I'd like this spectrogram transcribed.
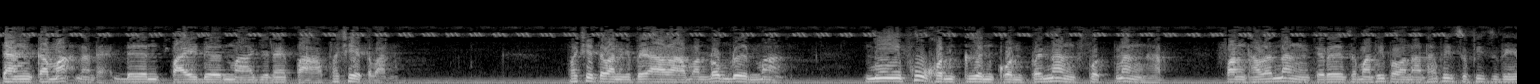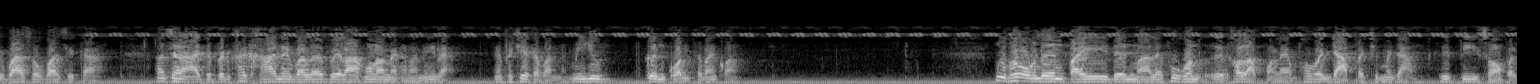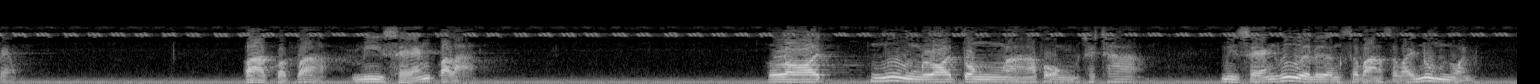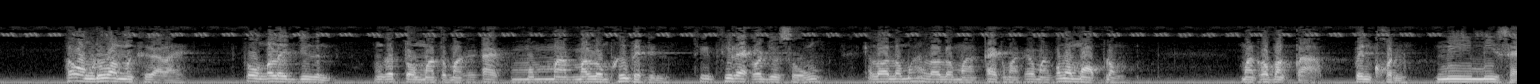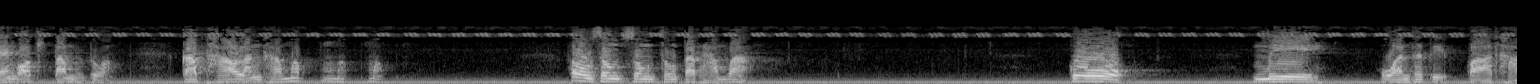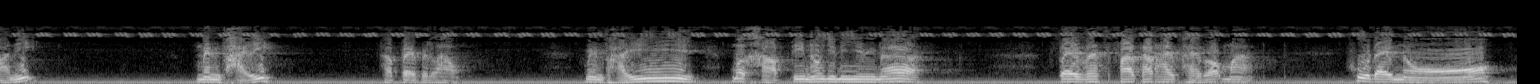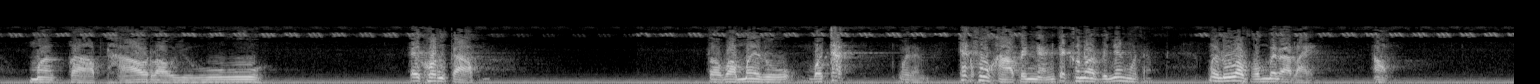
จังกรมะนั่นแหละ เดินไปเดินมาอยู่ในป่าพระเชตวัน พระเชตวันจะเป็นอารามอันร่มรื่นมาก มีผู้คนเกินคนไปนั่งฝึกนั่งหัดฟังธรรมแล้วนั่งเจริญสมาธิภาวนาทั้งพิสุพิสุณีวาสวาสิกาลักษณะอาจจะเป็นคล้ายๆในเวลาเวลาของเราในขณะนี้แหละ ในพระเชตวันมีอยู่เกินก่อนสมัยก่อน เมื่อพระองค์เดินไปเดินมาแล้วผู้คนอื่นเขาหลับหมดแล้วเพราะวันหยาบประชิมยามคือตีสองไปแล้วปรากฏว่ามีแสงประหลาดลอยมุ่งลอยตรงมาหาพระองค์ช้าๆ มีแสงเรื่อเรืองสว่างสวัยนุ่มนวล พระองค์รู้ว่ามันคืออะไร พระองค์ก็เลยยืน มันก็ตรงมาตรงมาใกล้ๆมามามาลงพื้นแผ่นดิน ที่ที่แรกก็อยู่สูงแต่ลอยลงมาลอยลงมาใกล้เข้ามาใกล้มาก็มาหมอบลงมาก็มากราบเป็นคน มีมีแสงออกตามตัวกราบเท้าหลังเท้ามับมับมับพระองค์ทรงทรงทรงตรัสถามว่า โกเมวันทติปาฐานิเมนไผ ถ้าแปลเป็นเราเมนไผ่เมื่อขาบตีนเขาอยู่นี่นี่นะแปลภาษาไทยไพเราะมาก ผู้ใดหนอ มากราบเท้าเราอยู่ไอ้คนกราบต่อว่าไม่รู้บ่จักว่าจังจักผู้ข่าวเป็นอย่างจักขนอยเป็นยังว่าจังไม่รู้ว่าผมเป็นอะไร เอา้า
